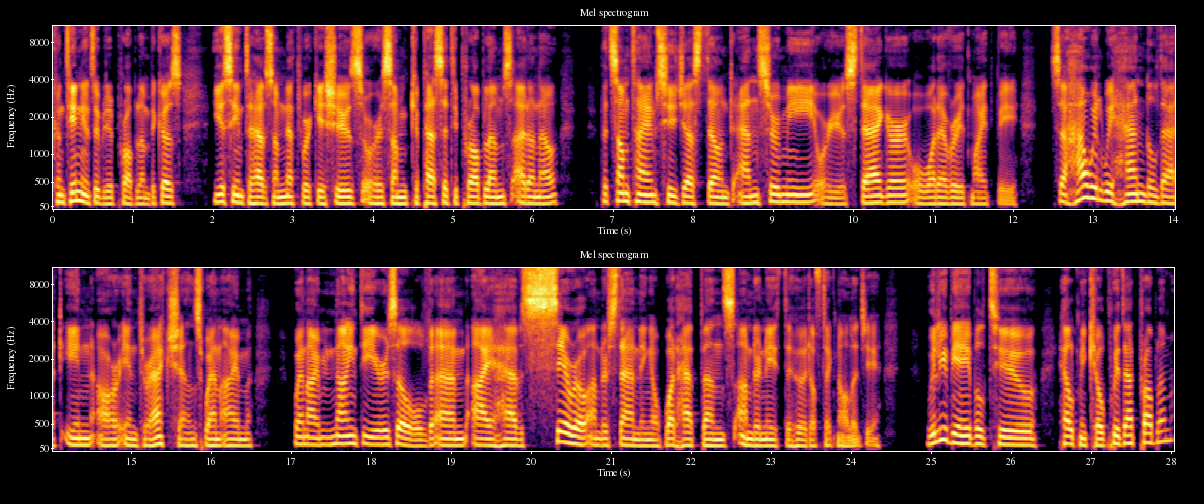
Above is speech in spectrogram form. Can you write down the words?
continue to be the problem because you seem to have some network issues or some capacity problems, I don't know. But sometimes you just don't answer me or you stagger or whatever it might be. So how will we handle that in our interactions when I'm when I'm 90 years old and I have zero understanding of what happens underneath the hood of technology. Will you be able to help me cope with that problem?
